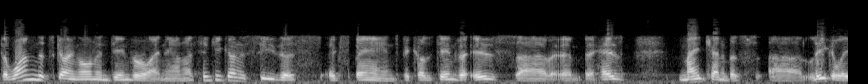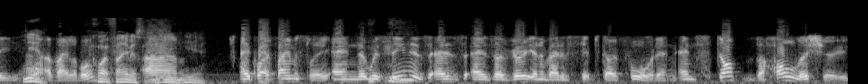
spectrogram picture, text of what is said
The one that's going on in Denver right now, and I think you're going to see this expand because Denver is uh, has made cannabis uh, legally uh, Yeah. available. Quite famously, Um, yeah. Uh, quite famously, and it was seen as, as, as a very innovative step to go forward and, and stop the whole issue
